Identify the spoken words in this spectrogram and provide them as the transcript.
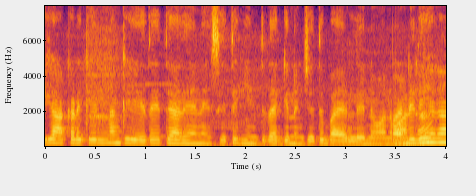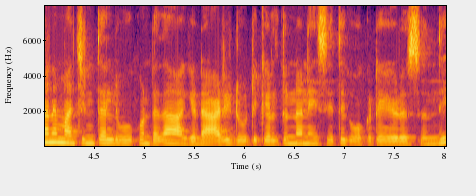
ఇక అక్కడికి వెళ్ళినాక ఏదైతే అది అనేసి అయితే ఇంటి దగ్గర నుంచి అయితే బయలుదేరినాం అనమాట బండి దిగగానే మా చింతలు ఊకుంటుందా ఇక డాడీ డ్యూటీకి వెళ్తున్నా అనేసి అయితే ఒకటే ఏడుస్తుంది.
